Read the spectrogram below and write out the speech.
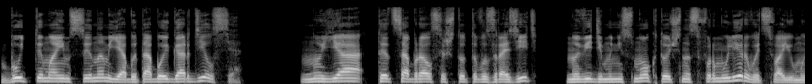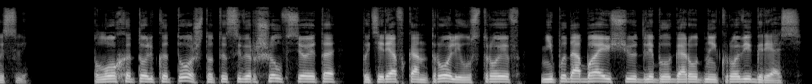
Будь ты моим сыном, я бы тобой гордился». Но я, Тед собрался что-то возразить, но, видимо, не смог точно сформулировать свою мысль. Плохо только то, что ты совершил все это, потеряв контроль и устроив неподобающую для благородной крови грязь.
